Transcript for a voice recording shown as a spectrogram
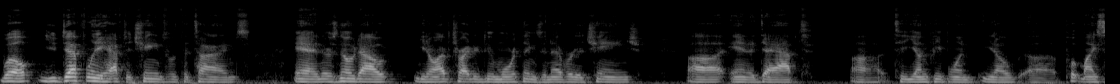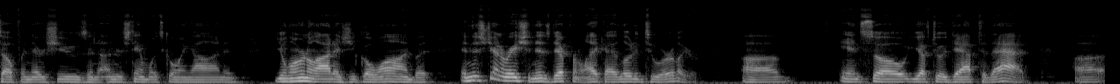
Well, you definitely have to change with the times, and there's no doubt. You know, I've tried to do more things than ever to change uh, and adapt uh, to young people, and you know, uh, put myself in their shoes and understand what's going on. And you learn a lot as you go on. But and this generation is different, like I alluded to earlier, uh, and so you have to adapt to that. Uh,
